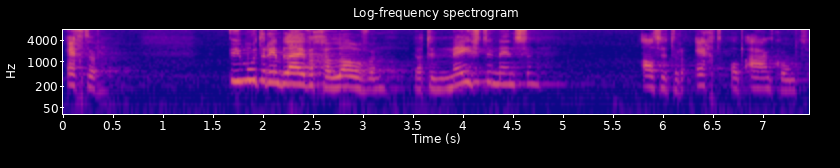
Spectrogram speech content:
Echter, u moet erin blijven geloven dat de meeste mensen, als het er echt op aankomt,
